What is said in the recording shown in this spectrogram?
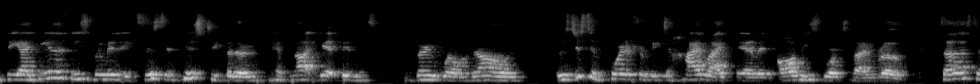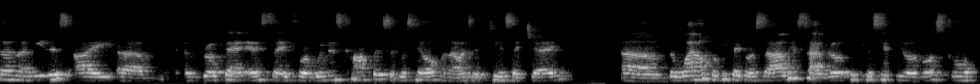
the idea that these women exist in history but are, have not yet been very well known, it was just important for me to highlight them in all these works that I wrote. Sara Estela Ramirez, I um, wrote that essay for a women's conference that was held when I was at TSHA. Um, the one on Jovita Gonzalez, I wrote because Cynthia Orozco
